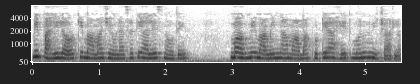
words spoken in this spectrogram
मी पाहिलं की मामा जेवणासाठी आलेच नव्हते. मग मी मामींना मामा कुठे आहेत? म्हणून विचारलं.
